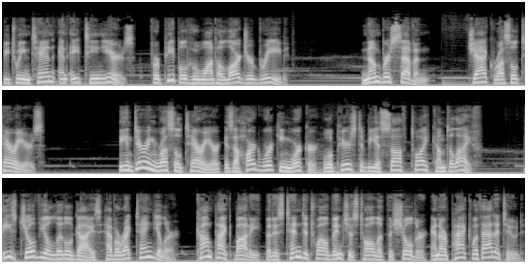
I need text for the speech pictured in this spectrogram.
between 10 and 18 years, for people who want a larger breed. Number 7. Jack Russell Terriers. The endearing Russell Terrier is a hard-working worker who appears to be a soft toy come to life. These jovial little guys have a rectangular, compact body that is 10 to 12 inches tall at the shoulder and are packed with attitude.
